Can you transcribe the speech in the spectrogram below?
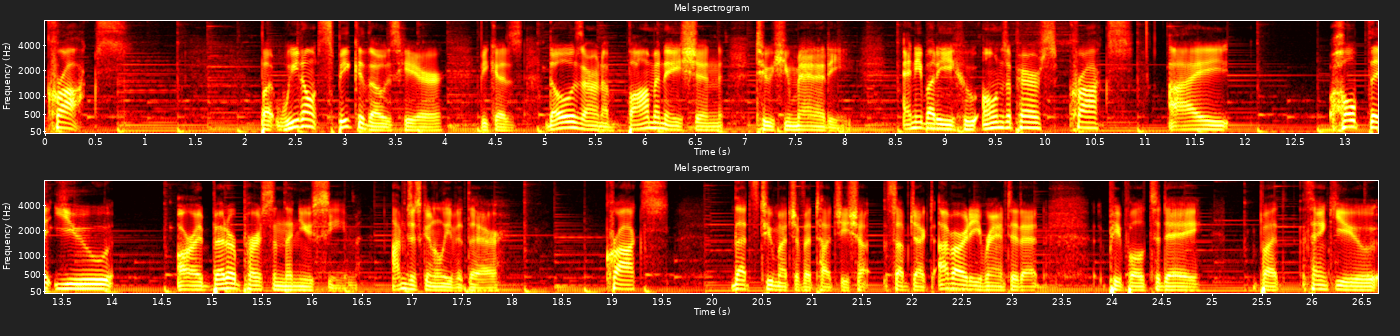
Crocs. But we don't speak of those here because those are an abomination to humanity. Anybody who owns a pair of Crocs, I hope that you are a better person than you seem. I'm just going to leave it there. Crocs, that's too much of a touchy sh- subject. I've already ranted at people today, but thank you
